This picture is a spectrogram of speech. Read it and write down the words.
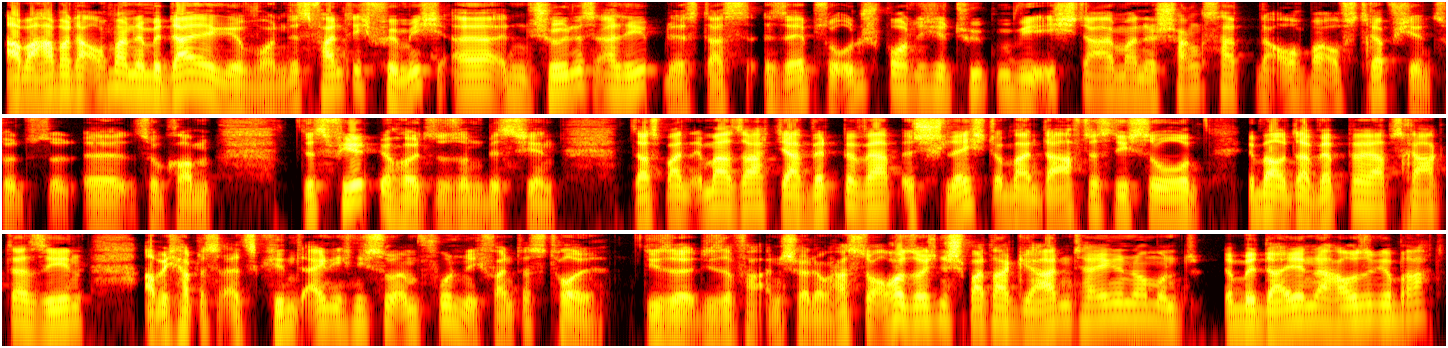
aber habe da auch mal eine Medaille gewonnen. Das fand ich für mich äh, ein schönes Erlebnis, dass selbst so unsportliche Typen wie ich da einmal eine Chance hatten, auch mal aufs Treppchen zu, zu, äh, zu kommen. Das fehlt mir heute so ein bisschen, dass man immer sagt, ja, Wettbewerb ist schlecht und man darf das nicht so immer unter Wettbewerbscharakter sehen, aber ich habe das als Kind eigentlich nicht so empfunden. Ich fand das toll, diese, diese Veranstaltung. Hast du auch an solchen Spartakiaden teilgenommen und Medaillen nach Hause gebracht?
